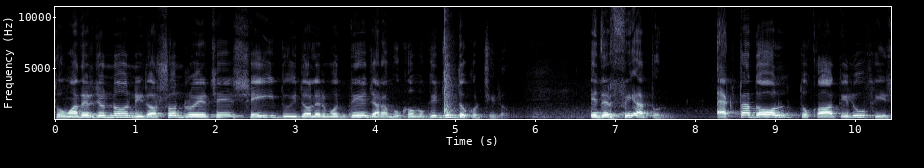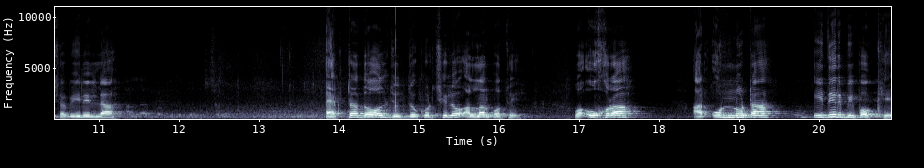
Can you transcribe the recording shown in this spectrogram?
তোমাদের জন্য নিদর্শন রয়েছে সেই দুই দলের মধ্যে যারা মুখোমুখি যুদ্ধ করছিল। এদের ফিয়াতুন। একটা দল ফি আল্লাহর পথে যুদ্ধ করছিল একটা দল যুদ্ধ করছিল আল্লাহর পথে। বা ওখরা আর অন্যটা এদের বিপক্ষে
